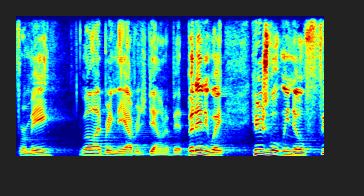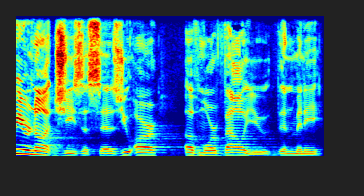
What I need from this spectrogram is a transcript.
For me, well, I bring the average down a bit. But anyway, here's what we know Fear not, Jesus says, you are of more value than many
